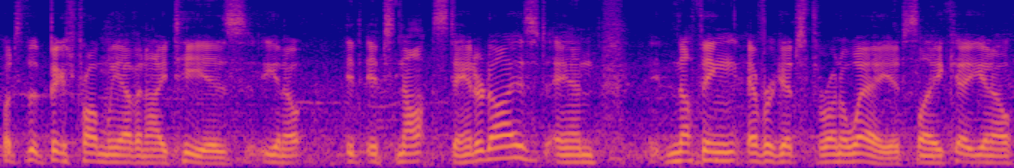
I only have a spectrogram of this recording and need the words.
what's the biggest problem we have in IT is you know it, it's not standardized and nothing ever gets thrown away. It's like, uh, you know,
